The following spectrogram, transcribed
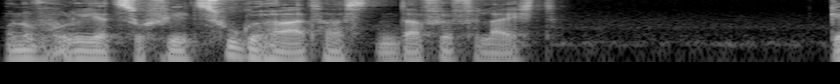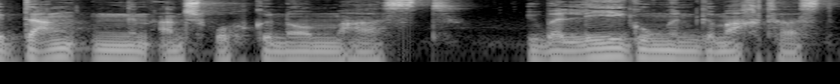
Und obwohl du jetzt so viel zugehört hast und dafür vielleicht Gedanken in Anspruch genommen hast, Überlegungen gemacht hast,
